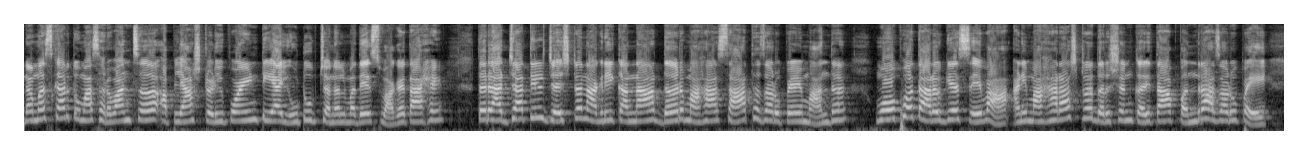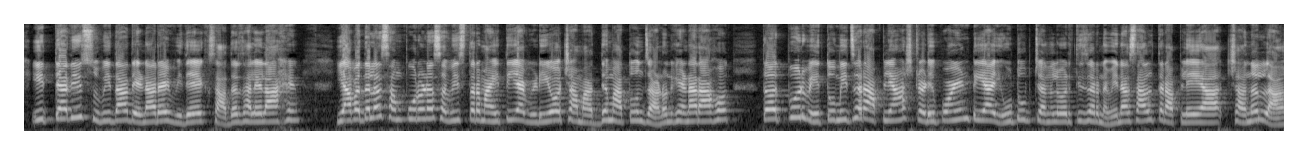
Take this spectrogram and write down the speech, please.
नमस्कार तुम्हा सर्वांचं आपल्या स्टडी पॉईंट या यूट्यूब चॅनलमध्ये स्वागत आहे. तर राज्यातील ज्येष्ठ नागरिकांना दरमहा सात हजार रुपये मानधन मोफत आरोग्य सेवा आणि महाराष्ट्र दर्शनकरिता पंधरा हजार रुपये इत्यादी सुविधा देणारे विधेयक सादर झालेलं आहे. याबद्दल संपूर्ण सविस्तर माहिती या व्हिडिओच्या माध्यमातून जाणून घेणार आहोत. तत्पूर्वी तुम्ही जर आपल्या स्टडी पॉईंट या यूट्यूब चॅनलवरती जर नवीन असाल तर आपल्या या चॅनलला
